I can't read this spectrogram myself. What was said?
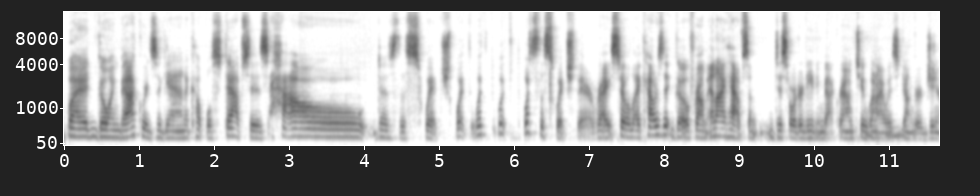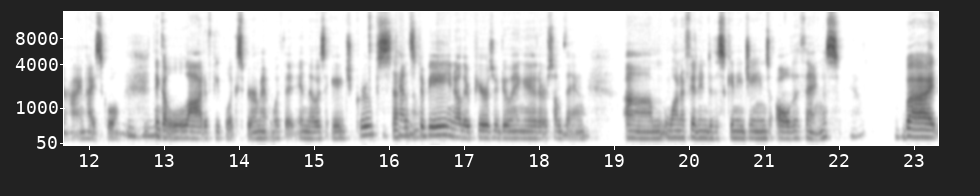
But going backwards again, a couple steps is how does the switch? What what what what's the switch there, right? So like how does it go from and I have some disordered eating background too when I was Mhm. younger, junior high and high school. I Mhm. think a lot of people experiment with it in those age groups tends to be, you know, their peers are doing it or something. Um, want to fit into the skinny jeans, all the things. Yeah. But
